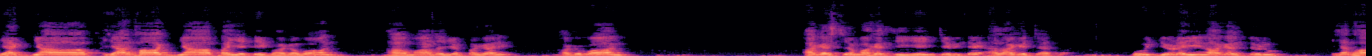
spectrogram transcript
యజ్ఞా యథాజ్ఞాపయతి భగవాన్. ఆ మాట చెప్పగానే భగవాన్ అగస్త్య మహర్షి ఏం చెబితే అలాగే చేద్దాం. పూజ్యుడైన అగస్త్యుడు యథా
